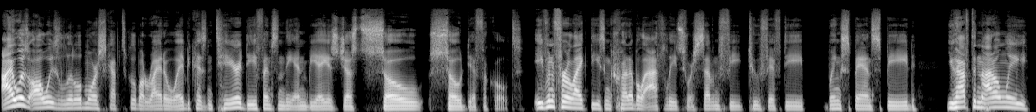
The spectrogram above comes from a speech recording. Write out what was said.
I was always a little more skeptical about right away because interior defense in the NBA is just so, so difficult. Even for like these incredible athletes who are seven feet, 250, wingspan, speed, you have to not mm. only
